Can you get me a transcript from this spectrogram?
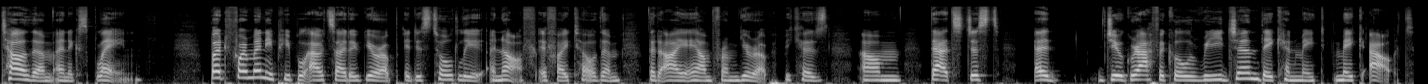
tell them and explain. But for many people outside of Europe, it is totally enough if I tell them that I am from Europe because um, that's just a geographical region they can make, make out.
